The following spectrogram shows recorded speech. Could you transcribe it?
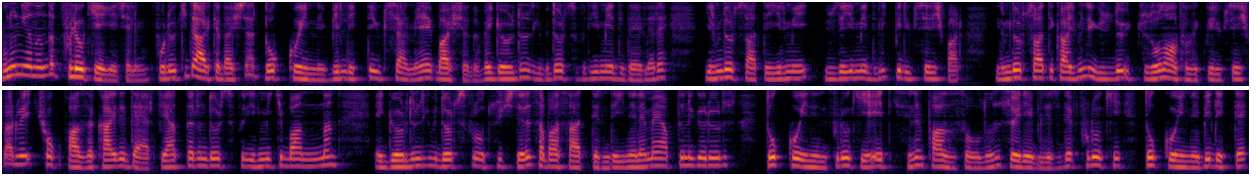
Bunun yanında Floki'ye geçelim. Floki de arkadaşlar Dogecoin ile birlikte yükselmeye başladı ve gördüğünüz gibi 4.027 değerlere 24 saatte 20 %27'lik bir yükseliş var. 24 saatlik hacminde %316'lık bir yükseliş var ve çok fazla kayda değer. Fiyatların 4.022 bandından e, gördüğünüz gibi 4.033'lere sabah saatlerinde ineleme yaptığını görüyoruz. Dogecoin'in Floki'ye etkisinin fazlası olduğunu söyleyebiliriz ve Floki Dogecoin ile birlikte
